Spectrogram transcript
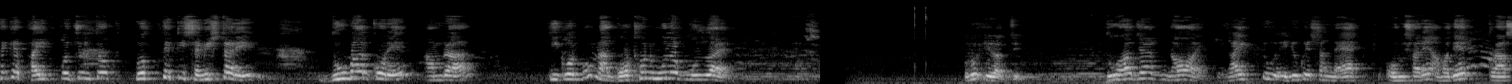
থেকে ফাইভ পর্যন্ত প্রত্যেকটি সেমিস্টারে দুবার করে আমরা কি করব না গঠনমূলক মূল্যায়ন। হলো এ রাজ্যে? দু নয় রাইট টু এডুকেশন অ্যাক্ট অনুসারে আমাদের ক্লাস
